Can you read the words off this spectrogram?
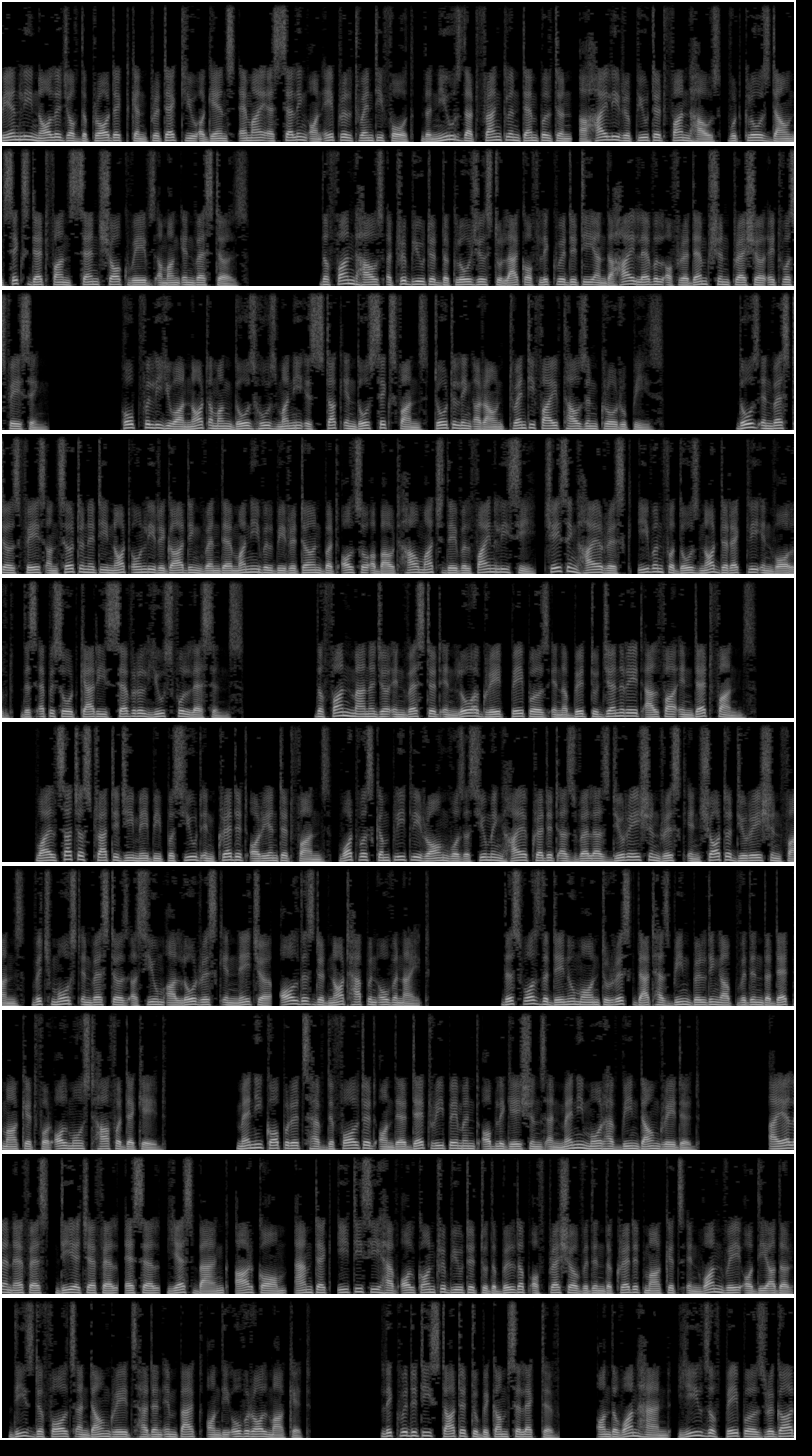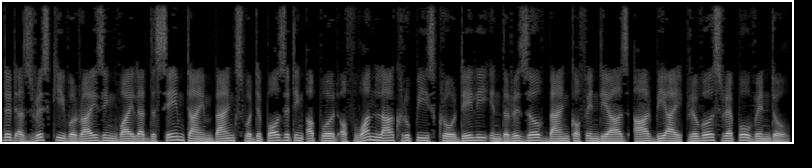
Barely knowledge of the product can protect you against MIS selling on April 24. The news that Franklin Templeton, a highly reputed fund house, would close down six debt funds sent shock waves among investors. The fund house attributed the closures to lack of liquidity and the high level of redemption pressure it was facing. Hopefully you are not among those whose money is stuck in those six funds, totaling around 25,000 crore rupees. Those investors face uncertainty not only regarding when their money will be returned but also about how much they will finally see, chasing higher risk, even for those not directly involved. This episode carries several useful lessons. The fund manager invested in lower grade papers in a bid to generate alpha in debt funds. While such a strategy may be pursued in credit-oriented funds, what was completely wrong was assuming higher credit as well as duration risk in shorter duration funds, which most investors assume are low risk in nature. All this did not happen overnight. This was the denouement to risk that has been building up within the debt market for almost half a decade. Many corporates have defaulted on their debt repayment obligations and many more have been downgraded. IL&FS, DHFL, Essel, Yes Bank, RCom, Amtek, etc. have all contributed to the buildup of pressure within the credit markets in one way or the other. These defaults and downgrades had an impact on the overall market. Liquidity started to become selective. On the one hand, yields of papers regarded as risky were rising while at the same time banks were depositing upward of 1 lakh rupees crore daily in the Reserve Bank of India's RBI reverse repo window.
